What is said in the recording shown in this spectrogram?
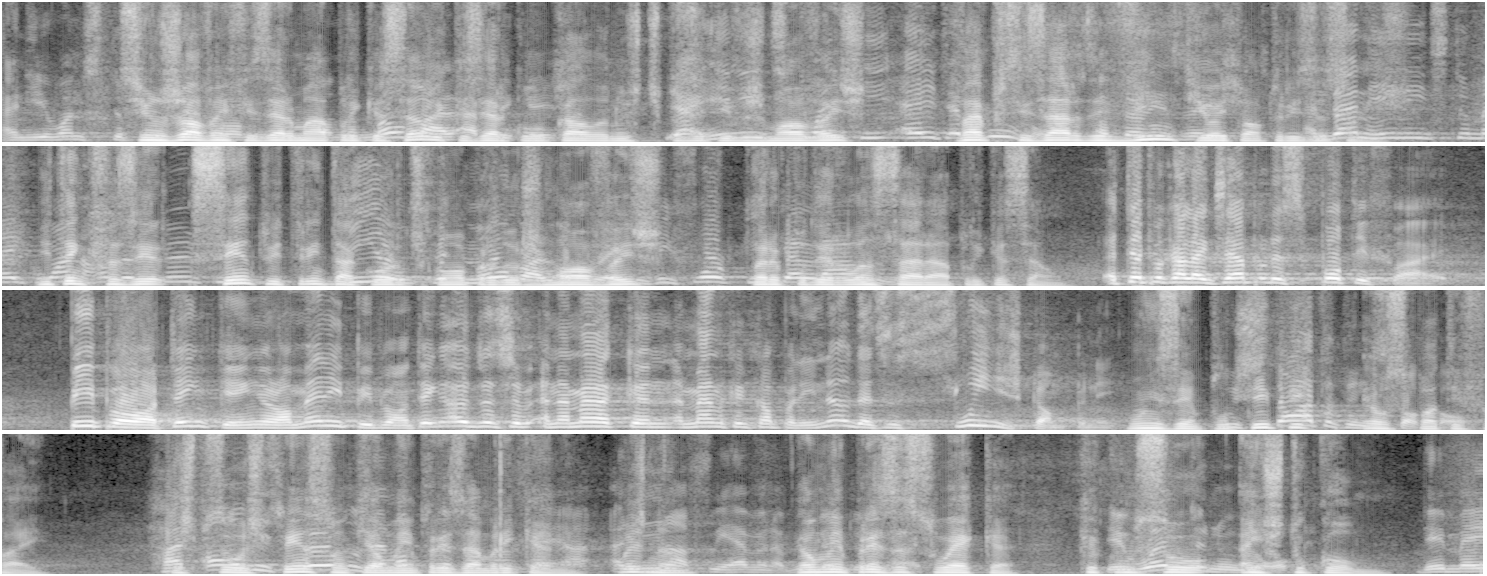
Se um jovem fizer uma aplicação e quiser colocá-la nos dispositivos móveis, vai precisar de 28 autorizações. E tem que fazer 130 acordos com operadores móveis para poder lançar a aplicação. A typical example is Spotify. People are thinking, or many people are thinking, oh, that's an American, American company. No, that's a Swedish company. Um exemplo típico é o Spotify. As pessoas pensam que é uma empresa americana, mas não. É uma empresa sueca que começou em Estocolmo.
